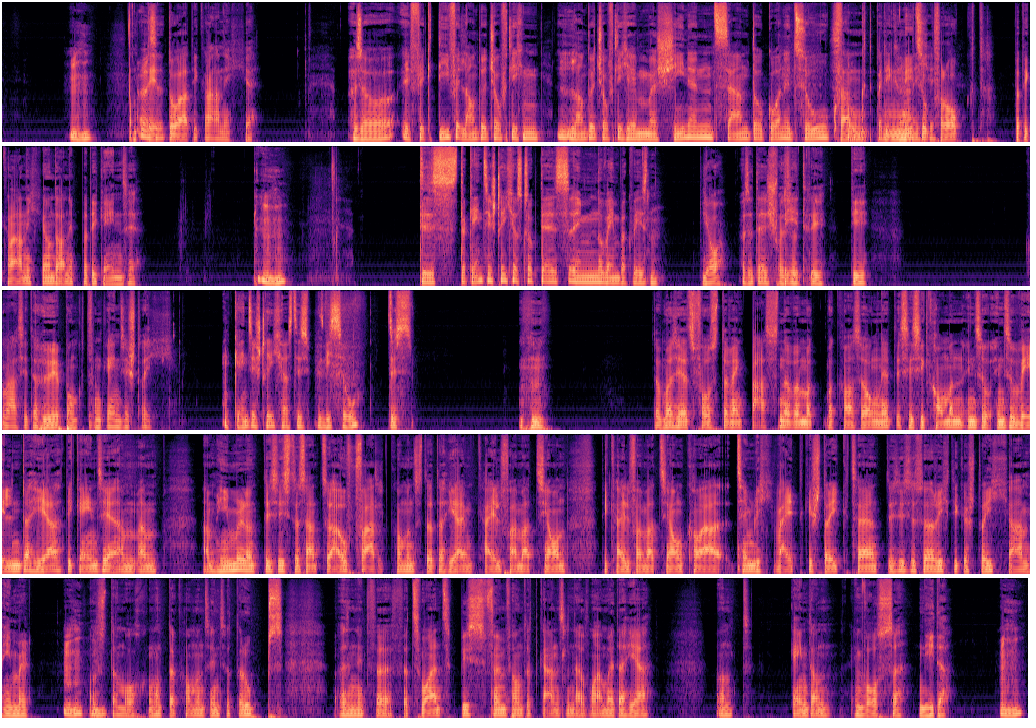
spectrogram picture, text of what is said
Mhm. Und also, da auch die Kraniche. Also effektive landwirtschaftlichen, landwirtschaftliche Maschinen sind da gar nicht so gefragt bei den Kraniche. Nicht so gefragt bei den Kraniche und auch nicht bei den Gänse. Mhm. Das, der Gänsestrich hast du gesagt, der ist im November gewesen. Ja. Also der ist also spät. Also die, die quasi der Höhepunkt von Gänsestrich. Und Gänsestrich heißt das wieso? Das hm, da muss ich jetzt fast ein wenig passen, aber man, man kann sagen, nicht, sie, sie kommen in so, in so Wellen daher, die Gänse am, am, am Himmel und das ist, das sind so auffadelt, kommen sie da daher im Keilformation. Die Keilformation kann auch ziemlich weit gestreckt sein und das ist so ein richtiger Strich am Himmel, mhm. was sie da machen. Und da kommen sie in so Trupps, also nicht, für, für 20 bis 500 Ganseln auf einmal daher und gehen dann im Wasser nieder. Mhm.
